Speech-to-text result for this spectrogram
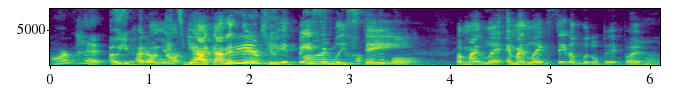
armpits oh, you had it on your It's yeah, I got it there too. It basically stayed, but my leg and my leg stayed a little bit, but Uh-huh.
